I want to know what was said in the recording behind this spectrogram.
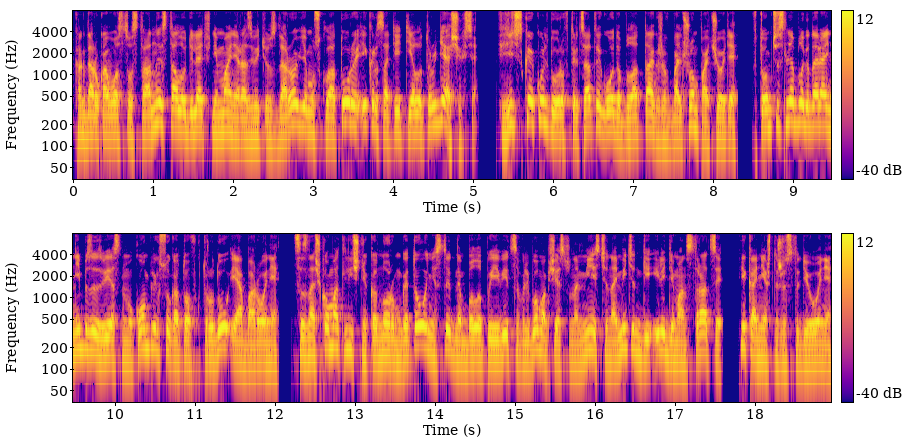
когда руководство страны стало уделять внимание развитию здоровья, мускулатуры и красоте тела трудящихся. Физическая культура в 30-е годы была также в большом почете, в том числе благодаря небезызвестному комплексу «Готов к труду и обороне». Со значком отличника норм ГТО не стыдно было появиться в любом общественном месте, на митинге или демонстрации и, конечно же, стадионе.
